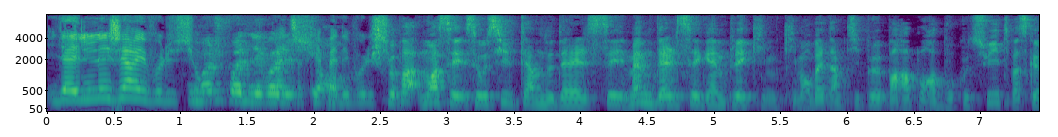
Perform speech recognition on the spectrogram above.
Il y a une légère évolution. Moi, je vois de On l'évolution. n'y a pas Je d'évolution. peux pas. Moi, c'est c'est aussi le terme de DLC, même DLC gameplay qui, m'embête un petit peu par rapport à beaucoup de suites, parce que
